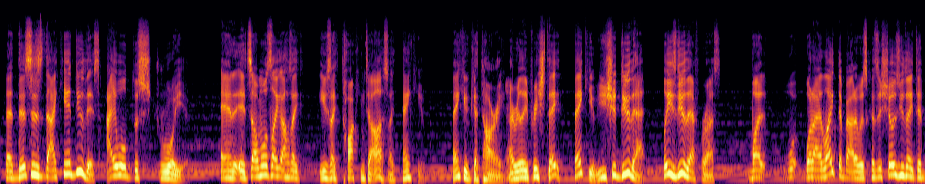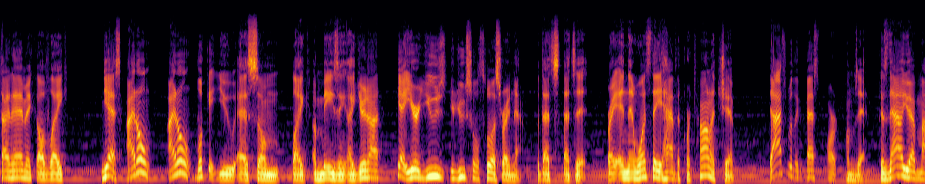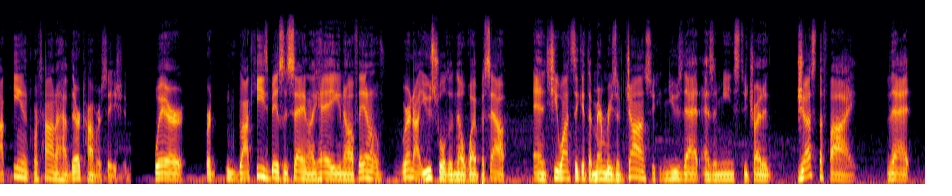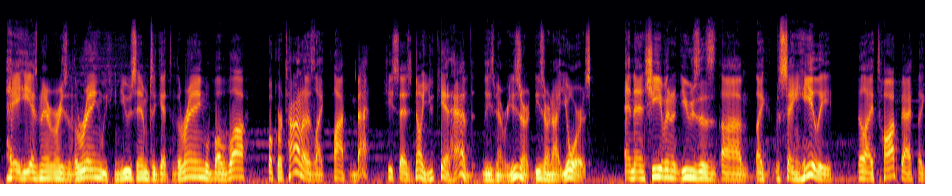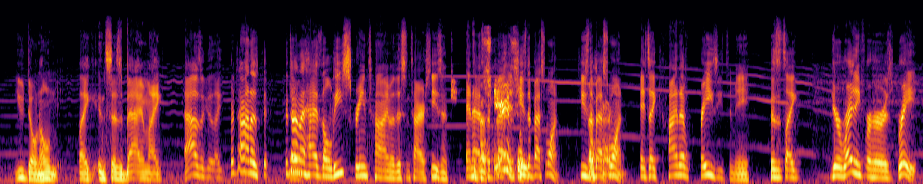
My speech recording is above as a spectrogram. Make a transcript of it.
that this is i can't do this. I will destroy you. And it's almost like i was like he's like talking to us like thank you thank you Gatari. i really appreciate it. thank you you should do that please do that for us but wh- what i liked about it was because it shows you like the dynamic of like yes i don't i don't look at you as some like amazing like you're not yeah you're used you're useful to us right now but that's that's it right and then once they have the cortana chip that's where the best part comes in because now you have Makee and cortana have their conversation where where basically saying like hey you know if they don't if we're not useful then they'll wipe us out and she wants to get the memories of john so you can use that as a means to try to justify that hey he has memories of the ring. We can use him to get to the ring blah blah blah. But cortana is like clapping back. She says no you can't have these memories. These are these are not yours. And then she even uses um like saying healy to like talk back like you don't own me. Like and says back i'm like that was a good like cortana's cortana Yeah. has the least screen time of this entire season and has the best, character. she's the best one she's the Best one it's like kind of crazy to me because it's like your writing for her is great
